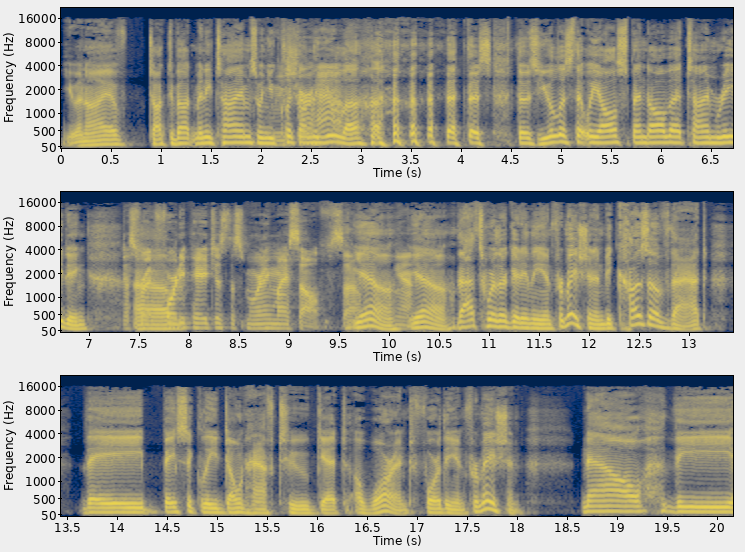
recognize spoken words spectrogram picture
you and I have talked about many times when you we click sure on the EULA. There's those EULAs that we all spend all that time reading. Just read um, 40 pages this morning myself. So yeah, yeah, yeah. That's where they're getting the information. And because of that, they basically don't have to get a warrant for the information. Now, the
